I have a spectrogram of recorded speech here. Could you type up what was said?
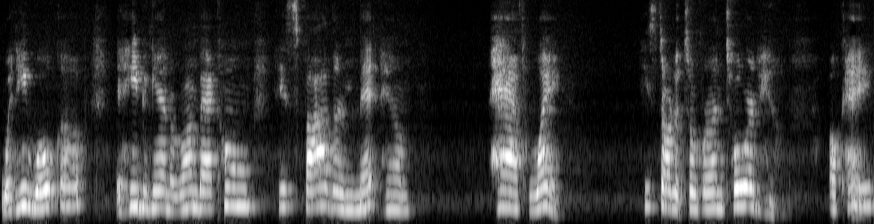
When he woke up and he began to run back home, his father met him halfway. He started to run toward him. Okay?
